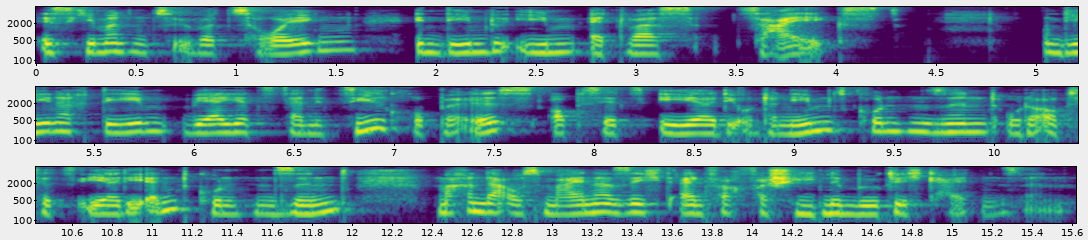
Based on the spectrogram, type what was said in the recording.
ist jemanden zu überzeugen, indem du ihm etwas zeigst. Und je nachdem, wer jetzt deine Zielgruppe ist, ob es jetzt eher die Unternehmenskunden sind oder ob es jetzt eher die Endkunden sind, machen da aus meiner Sicht einfach verschiedene Möglichkeiten Sinn.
